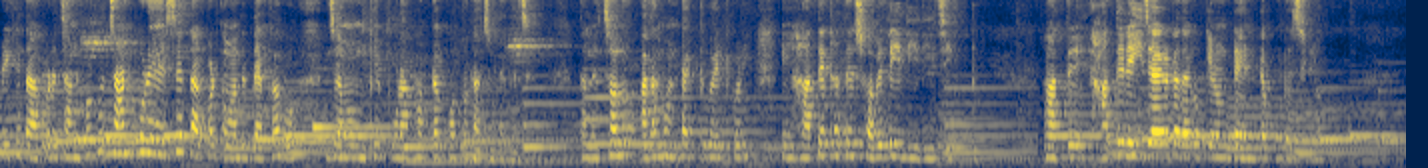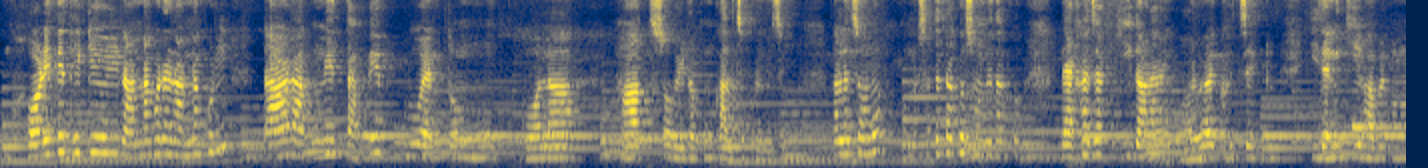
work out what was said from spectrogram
রেখে তারপরে চান করব। চান করে এসে তারপর তোমাদের দেখাবো যে আমার মুখে পোড়া ভাবটা কতটা চলে গেছে। তাহলে চলো, আধা ঘণ্টা একটু ওয়েট করি। এই হাতে ঠাতে সবেতেই দিয়ে দিয়েছি একটু। হাতে, হাতের এই জায়গাটা দেখো কিরম ট্যানটা পড়েছিল। ঘরেতে থেকে ওই রান্নাঘরে রান্না করি, তার আগুনের তাপে পুরো একদম মুখ, গলা, হাত সব এরকম কালচে পড়ে গেছে। তাহলে চলো আমার সাথে থাকো, সঙ্গে থাকো। দেখা যাক কি দাঁড়ায়, ভয় ভয় করছে একটু। কি জানি কি হবে কোনো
